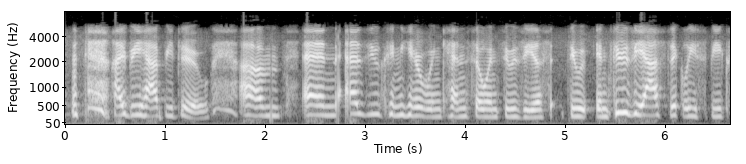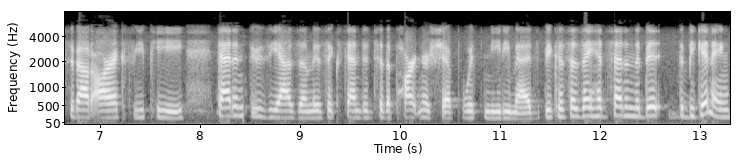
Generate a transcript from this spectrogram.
I'd be happy to. Um, and as you can hear when Ken so enthusiast, enthusiastically speaks about RxVP, that enthusiasm is extended to the partnership with Needy Meds because, as I had said in the, bi- the beginning,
